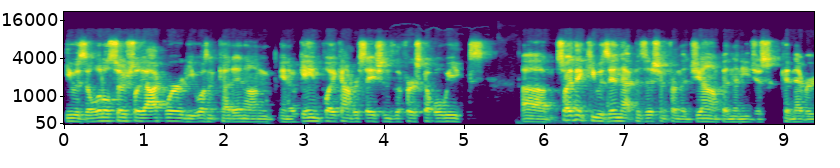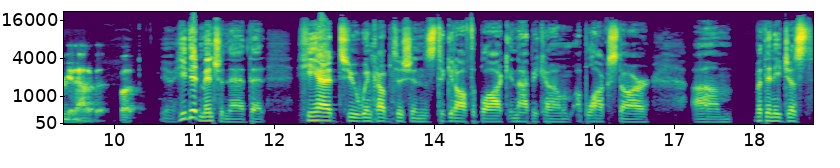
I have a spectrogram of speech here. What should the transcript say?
he was a little socially awkward. He wasn't cut in on you know gameplay conversations the first couple weeks. Um, so I think he was in that position from the jump, and then he just could never get out of it. But yeah, he did mention that that he had to win competitions to get off the block and not become a block star. Um, but then he just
